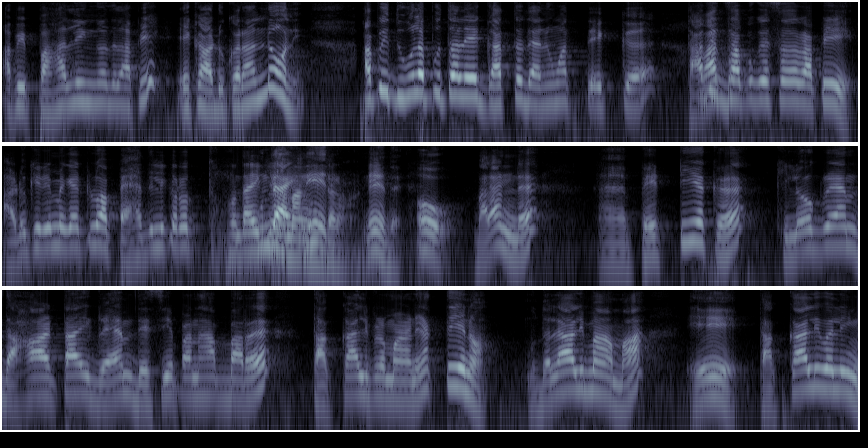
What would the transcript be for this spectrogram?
අපි පහලින් යොදලා අපි ඒක අඩු කරන්න ඕනේ. අපි දුවල පුතලේ ගත්ත දැනුමත් එක්ක තවත් සපුගෙසර් අපි අඩු කිරීම ගැටලුව පැහැදිලි කරොත් හොඳයි කියලා මම? හිතනවා නේද ඔව්. බලන්න පෙට්ටියක කිලෝග්‍රෑම් 18යි ග්‍රෑම් 250ක් බර තක්කාලි ප්‍රමාණයක් තියෙනවා මුදලාලි මාමා ඒ තක්කාලි වලින්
